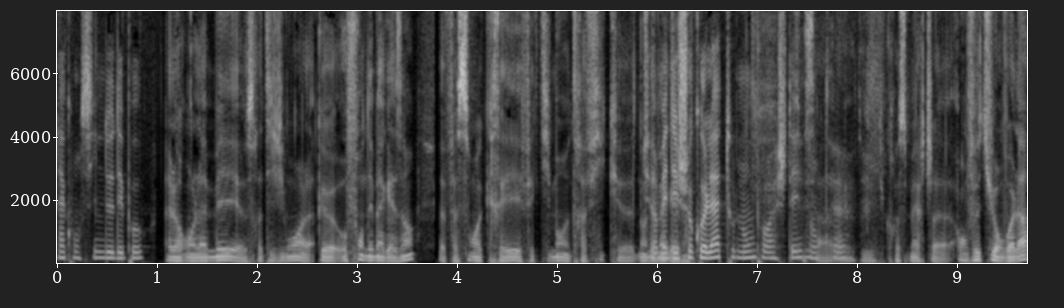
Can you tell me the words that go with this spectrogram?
la consigne de dépôt? Alors on la met euh, stratégiquement au fond des magasins, de façon à créer effectivement un trafic euh, dans tu les magasins. Tu des chocolats tout le long pour acheter donc ça, du cross-merch, en veux-tu, en voilà.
